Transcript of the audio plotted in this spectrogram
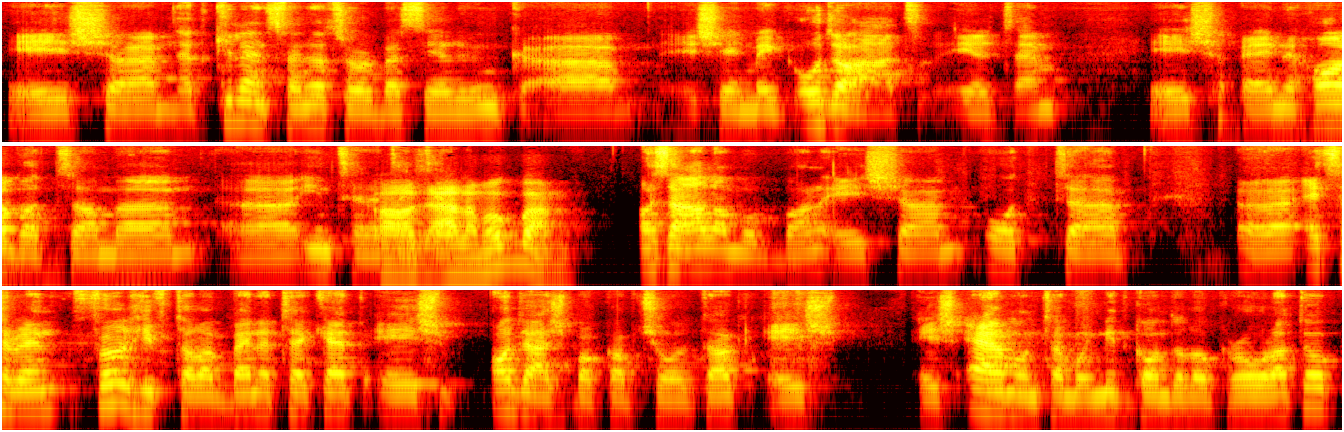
És hát 95-ről beszélünk, és én még oda át éltem, és én hallgattam uh, uh, interneten Az államokban? az államokban, és um, ott uh, uh, egyszerűen fölhívtalak benneteket, és adásba kapcsoltak, és, és elmondtam, hogy mit gondolok rólatok,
